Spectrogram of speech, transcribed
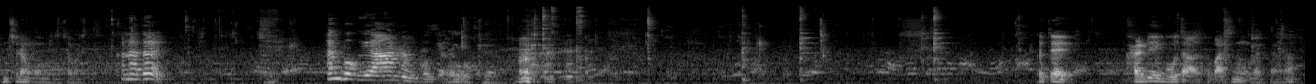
김치랑 먹으면 진짜 맛있다 하나들 행복이야 안 행복이야? 행복해. 그때 갈비보다 더 맛있는 거 같잖아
